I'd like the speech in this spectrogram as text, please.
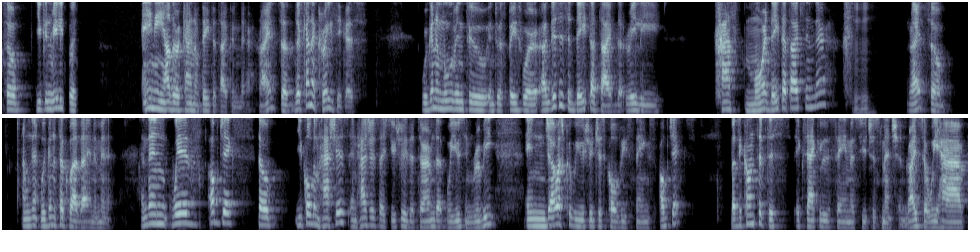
So you can really put any other kind of data type in there, right? So they're kind of crazy because we're going to move into into a space where uh, this is a data type that really has more data types in there, hmm right? So I'm gonna, we're going to talk about that in a minute. And then with objects, so you call them hashes, and hashes is usually the term that we use in Ruby. In JavaScript, we usually just call these things objects. But the concept is exactly the same as you just mentioned, right? So we have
